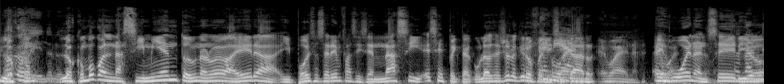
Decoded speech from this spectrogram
No los, lo con- vi, no lo vi. los convoco al nacimiento de una nueva era y podés hacer énfasis en nazi, es espectacular. O sea, yo lo quiero Es felicitar. Es buena, es Es buena, buena, en serio.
